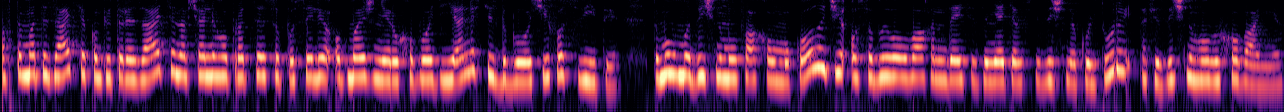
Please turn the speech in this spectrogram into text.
Автоматизація, комп'ютеризація навчального процесу посилює обмеження рухової діяльності здобувачів освіти, тому в медичному фаховому коледжі особлива увага надається заняттям з фізичної культури та фізичного виховання.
